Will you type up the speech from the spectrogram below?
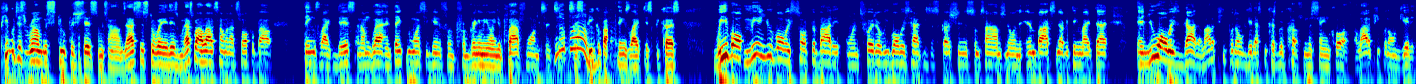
people just run with stupid shit sometimes. That's just the way it is. That's why a lot of time when I talk about things like this, and I'm glad and thank you once again for, for bringing me on your platform to, to, no to speak about things like this because we've all me and you've always talked about it on Twitter. We've always had these discussions sometimes, you know, in the inbox and everything like that. And you always got it. A lot of people don't get it. That's because we're cut from the same cloth. A lot of people don't get it.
